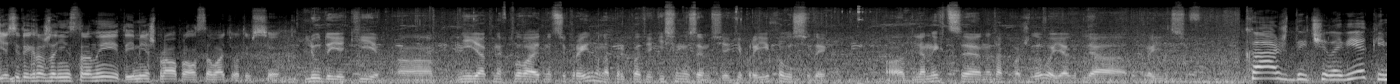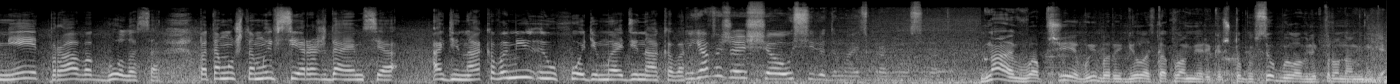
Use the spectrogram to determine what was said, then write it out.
Если ты гражданин страны, ты имеешь право проголосовать, вот и все. люди, які е, ніяк не впливають на цю країну, наприклад, якісь іноземці, які приїхали сюди, е, для них це не так важливо, як для українців. Каждый человек имеет право голоса, потому что мы все рождаемся одинаковыми и уходим мы одинаково. Ну, Я вважаю, що усі люди мають право голосувати. Надо вообще выборы делать, как в Америке, чтобы все было в электронном виде.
